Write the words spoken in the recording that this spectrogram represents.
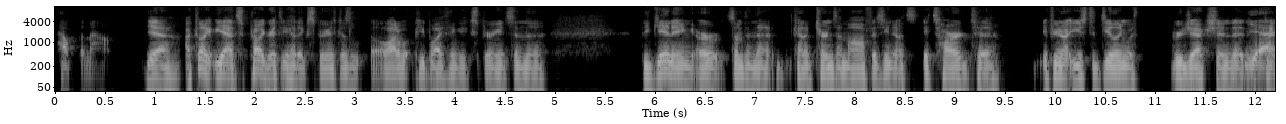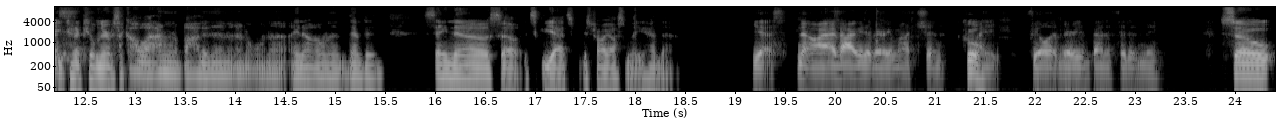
help them out. Yeah, I feel like yeah, it's probably great that you had the experience because a lot of what people I think experience in the beginning or something that kind of turns them off is you know it's it's hard to if you're not used to dealing with rejection, it kind of, you kind of feel nervous like oh I don't want to bother them and I don't want to you know I want them to say no. So it's yeah, it's it's probably awesome that you had that. Yes, no, I, I valued it very much, and Cool. I feel it very benefited me. So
